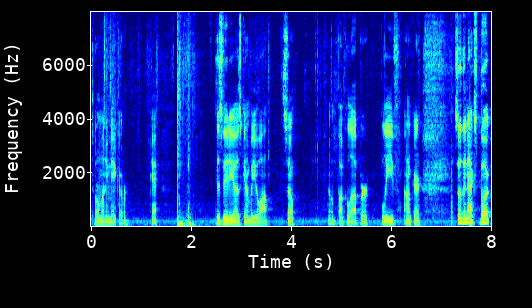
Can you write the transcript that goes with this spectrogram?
Total Money Makeover. Okay. This video is going to be a while, so buckle up or leave. I don't care. So the next book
